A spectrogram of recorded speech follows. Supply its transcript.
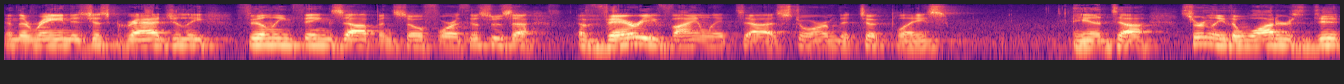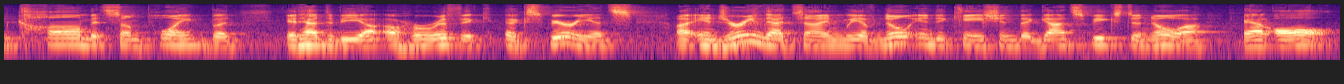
and the rain is just gradually filling things up and so forth. This was a, a very violent uh, storm that took place. And uh, certainly the waters did calm at some point, but it had to be a, a horrific experience. Uh, and during that time, we have no indication that God speaks to Noah at all.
